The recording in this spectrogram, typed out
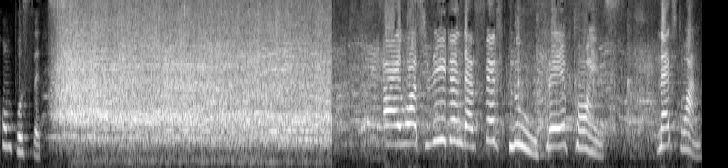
Composite. I was reading the fifth clue, three points. Next one.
